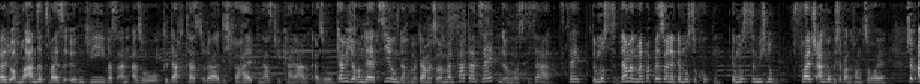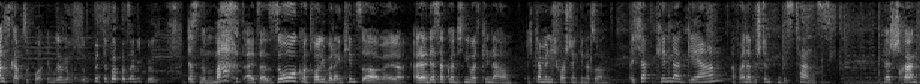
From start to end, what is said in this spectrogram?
weil du auch nur ansatzweise irgendwie was an, also gedacht hast oder dich verhalten hast, wie keine Ahnung. Also, ich kann mich auch in der Erziehung damals, aber mein Vater hat selten irgendwas gesagt. Selten. Der musste, damals, mein Papa ist einer, der musste gucken. Der musste mich nur falsch angucken. Ich habe angefangen zu heulen. Ich habe Angst gehabt sofort. Ich habe gesagt, bitte Papa, sei nicht böse. Das ist eine Macht, Alter. So Kontrolle über dein Kind zu haben, Alter. Allein deshalb könnte ich niemals Kinder haben. Ich kann mir nicht vorstellen, Kinder zu haben. Ich habe Kinder gern auf einer bestimmten Distanz. Herr Schrank,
